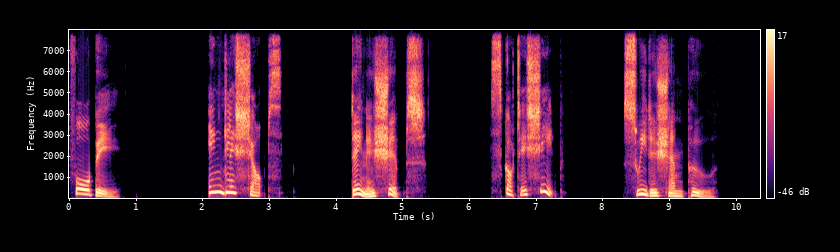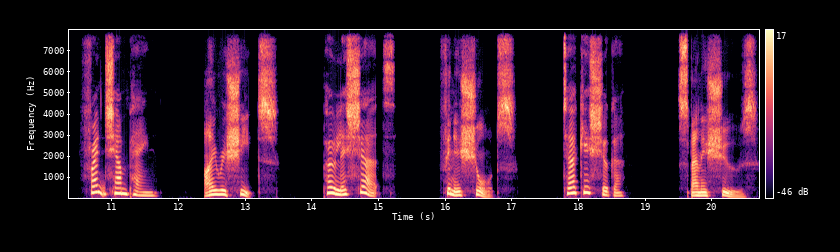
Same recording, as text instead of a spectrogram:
4b. English shops, Danish ships, Scottish sheep, Swedish shampoo, French champagne, Irish sheets, Polish shirts, Finnish shorts, Turkish sugar, Spanish shoes.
